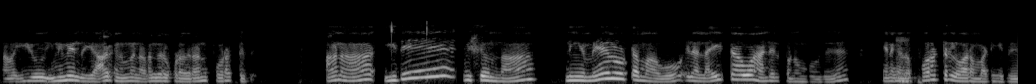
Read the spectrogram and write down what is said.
ஐயோ இனிமே இந்த யாருக்கு இந்த மாதிரி நடந்துடக்கூடாதுன்னு புரட்டுது. ஆனா இதே விஷயம்தான் நீங்க மேலோட்டமாவோ இல்ல லைட்டாவோ ஹேண்டில் பண்ணும்போது எனக்கு அந்த புரட்டல் வர மாட்டேங்குது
